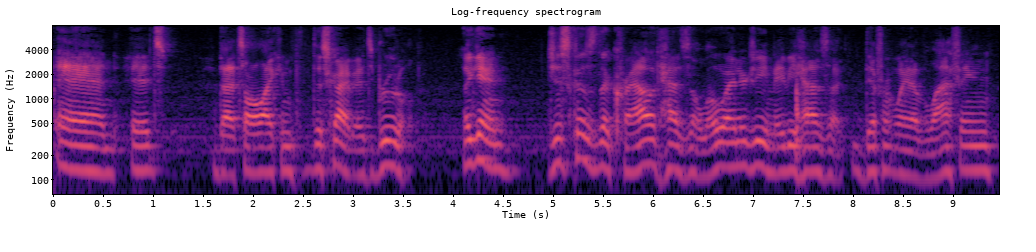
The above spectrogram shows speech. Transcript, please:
And it's, that's all I can describe. It's brutal. Again, just because the crowd has a low energy, maybe has a different way of laughing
